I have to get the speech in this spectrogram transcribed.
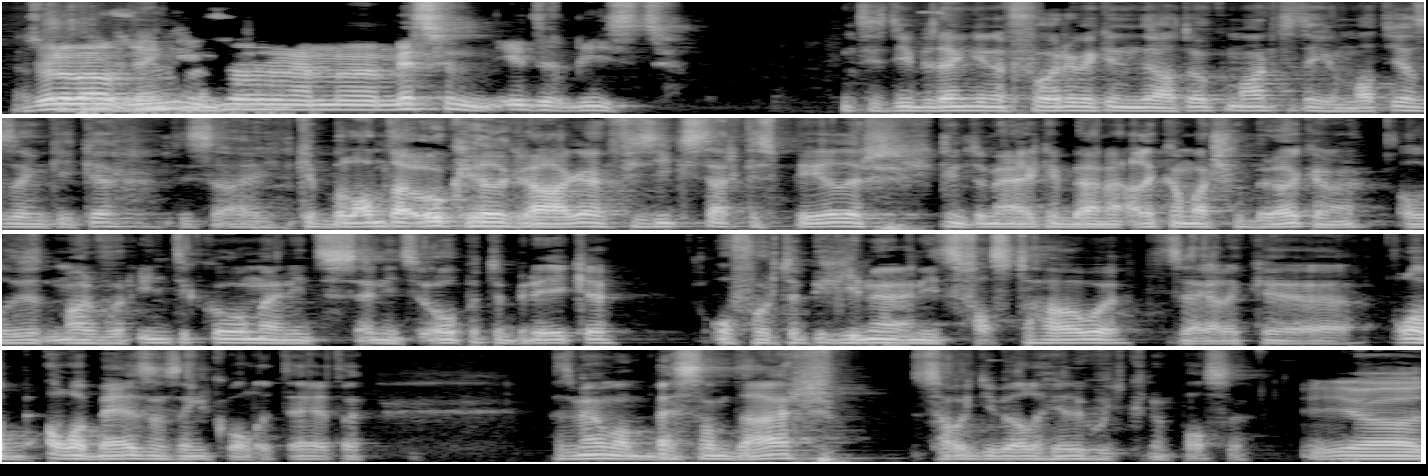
we zullen wel zien. We zullen hem missen, ieder beest. Het is die bedenking dat vorige week inderdaad ook maakte tegen Matthias, denk ik. Hè. Het is, ik heb Belanda ook heel graag. Hè. Fysiek sterke speler. Je kunt hem eigenlijk in bijna elke match gebruiken. Hè. Al is het maar voor in te komen en iets, en iets open te breken. Of voor te beginnen en iets vast te houden. Het is eigenlijk eh, alle, allebei zijn zijn kwaliteiten. Dat is mij maar best dan daar zou die wel heel goed kunnen passen. Ja,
